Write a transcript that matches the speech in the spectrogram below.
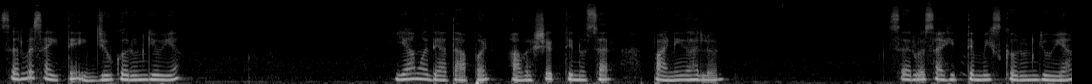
सर्व साहित्य एकजीव करून घेऊया. यामध्ये आता आपण आवश्यकतेनुसार पाणी घालून सर्व साहित्य मिक्स करून घेऊया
